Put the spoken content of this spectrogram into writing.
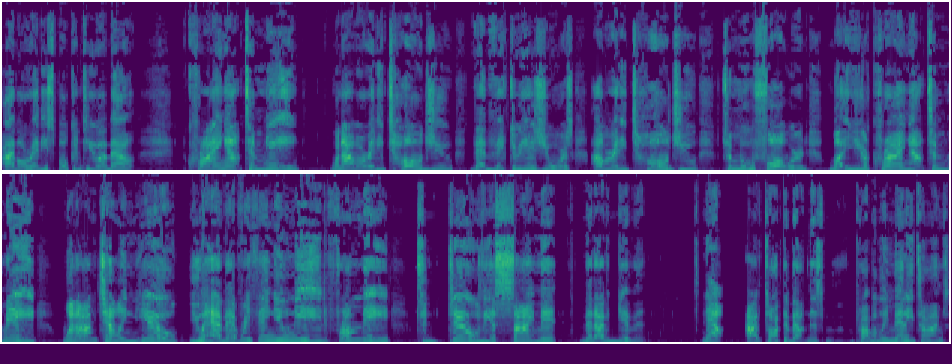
I've already spoken to you about, crying out to me when I've already told you that victory is yours, I've already told you to move forward, but you're crying out to me when I'm telling you you have everything you need from me to do the assignment that I've given. Now, I've talked about this probably many times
